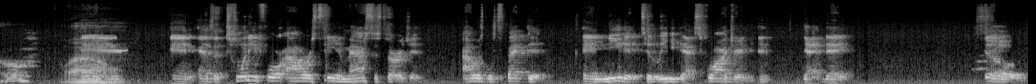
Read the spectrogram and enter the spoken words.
Oh, Wow. And, and as a 24 hour senior master sergeant, I was expected and needed to lead that squadron in, that day. So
